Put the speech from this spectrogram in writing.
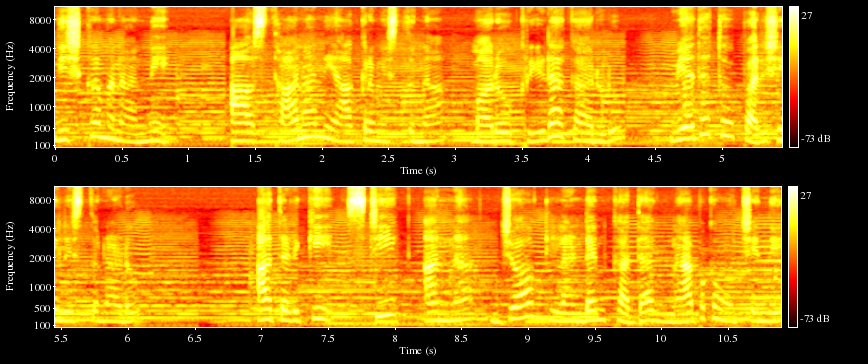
నిష్క్రమణాన్ని ఆ స్థానాన్ని ఆక్రమిస్తున్న మరో క్రీడాకారుడు వ్యధతో పరిశీలిస్తున్నాడు. అతడికి స్టీక్ అన్న జాక్ లండన్ కథ జ్ఞాపకం వచ్చింది.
